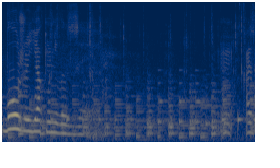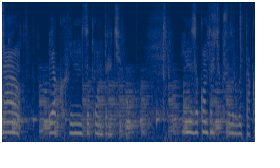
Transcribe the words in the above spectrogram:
Боже, як мені везе. А знаю, як він законтрить. Він законтрить, якщо зробити так.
